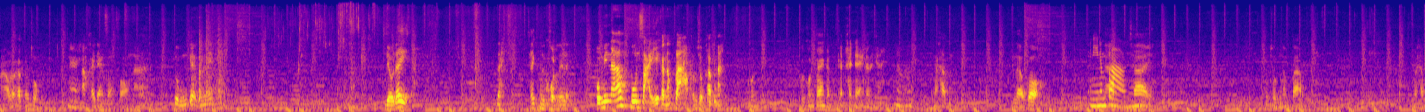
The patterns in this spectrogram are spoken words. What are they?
เอาแล้วครับท่านผู้ชมอะอะไข่แดงสองฟองนะตัวผมแกะตรงนี้เดี๋ยวได้ได้ใช้มือคนได้เลย ผมมีน้ำปูนใสกับน้ำเปล่าท่านผู้ชมครับอะคนคนแป้งกับกับไข่แดงได้เลยค่ะ อ๋อนะครับ แล้วก็อันนี้น้ำเปล่าใช่ไหมใช่ท่านผู้ชมน้ำเปล่านะครับ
